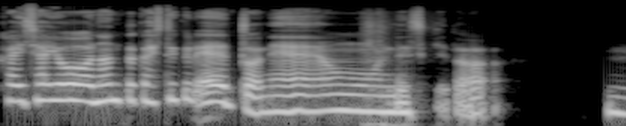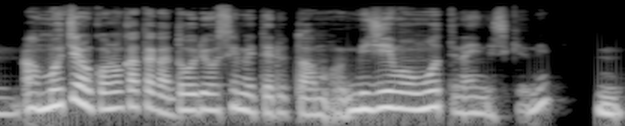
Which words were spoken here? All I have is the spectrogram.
会社よ、なんとかしてくれ、とね、思うんですけど。うん。あ、もちろんこの方が同僚を責めてるとはもう、みじんも思ってないんですけどね。うん。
